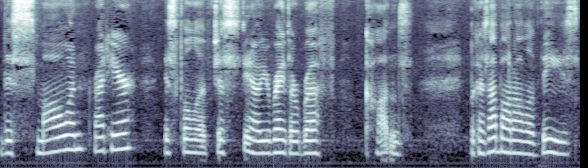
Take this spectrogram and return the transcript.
this small one right here is full of just, you know, your regular rough cottons. Because I bought all of these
